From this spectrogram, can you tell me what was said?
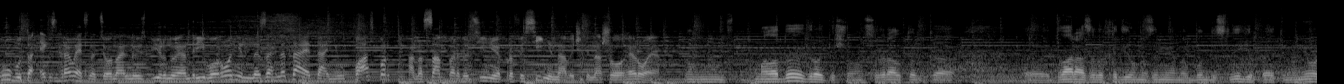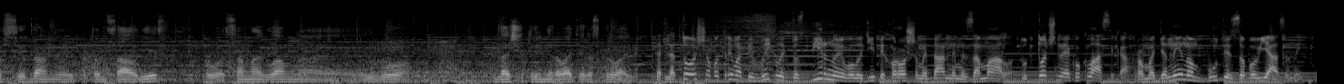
клубу та екс-гравець національної збірної Андрій Воронін не заглядає дані у паспорт, а насамперед оцінює професійні навички нашого героя. Он молодой игрок еще, он сыграл только э, два раза выходил на замену в Бундеслиге, поэтому у него все данные, потенциал есть. Вот. Самое главное э, его дальше тренировать и раскрывать. Та для того, щоб отримати виклик до збірної, володіти хорошими даними замало. Тут точно як у класика, громадянином бути зобов'язаний.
